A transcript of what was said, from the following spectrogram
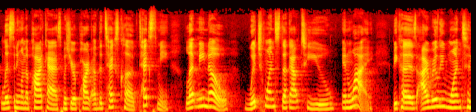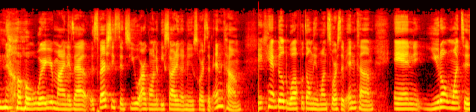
listening on the podcast, but you're part of the text club, text me. Let me know which one stuck out to you and why because I really want to know where your mind is at, especially since you are going to be starting a new source of income. You can't build wealth with only one source of income. And you don't want to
